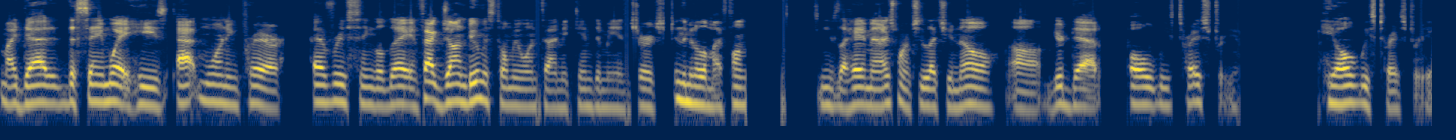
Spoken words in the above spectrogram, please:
my dad the same way. He's at morning prayer every single day. In fact, John Dumas told me one time he came to me in church in the middle of my funk. And he's like, "Hey man, I just want to let you know, um, your dad always prays for you. He always prays for you."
